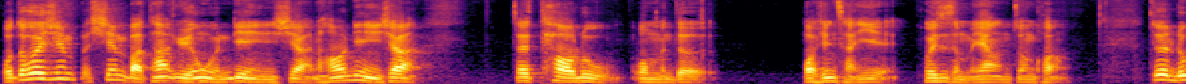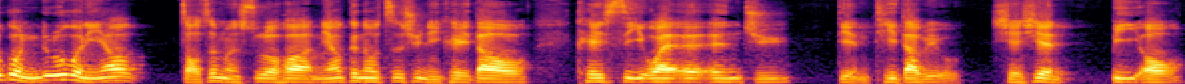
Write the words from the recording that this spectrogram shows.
我都会先先把它原文练一下，然后练一下再套路我们的保险产业会是什么样的状况。就如果你如果你要找这本书的话，你要更多资讯，你可以到 kcyng 点 t w 斜线 b o。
